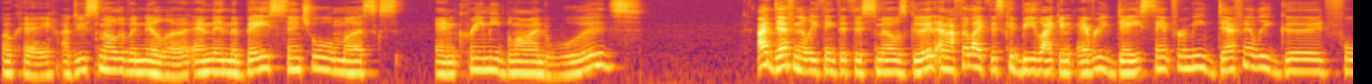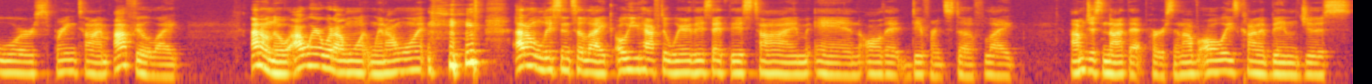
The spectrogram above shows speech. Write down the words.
Okay, I do smell the vanilla. And then the base sensual musks and creamy blonde woods. I definitely think that this smells good and I feel like this could be like an everyday scent for me. Definitely good for springtime. I feel like I don't know. I wear what I want when I want. I don't listen to like, oh, you have to wear this at this time and all that different stuff. Like I'm just not that person. I've always kind of been just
